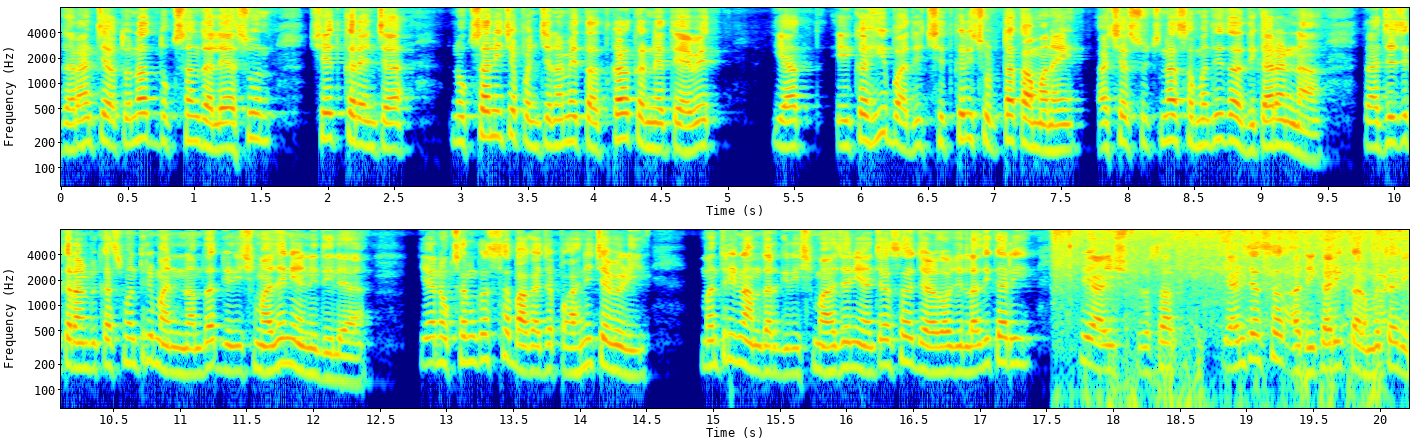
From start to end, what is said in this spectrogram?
घरांचे अतोनात नुकसान झाले असून शेतकऱ्यांच्या नुकसानीचे पंचनामे तात्काळ करण्यात यावेत. यात एकही बाधित शेतकरी सुटता कामा नये अशा सूचना संबंधित अधिकाऱ्यांना राज्याचे ग्रामविकास मंत्री मान्य नामदार गिरीश महाजन यांनी दिल्या. या नुकसानग्रस्त भागाच्या पाहणीच्या वेळी मंत्री नामदार गिरीश महाजन यांच्यासह जळगाव जिल्हाधिकारी श्री आयुष प्रसाद यांच्यासह अधिकारी कर्मचारी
